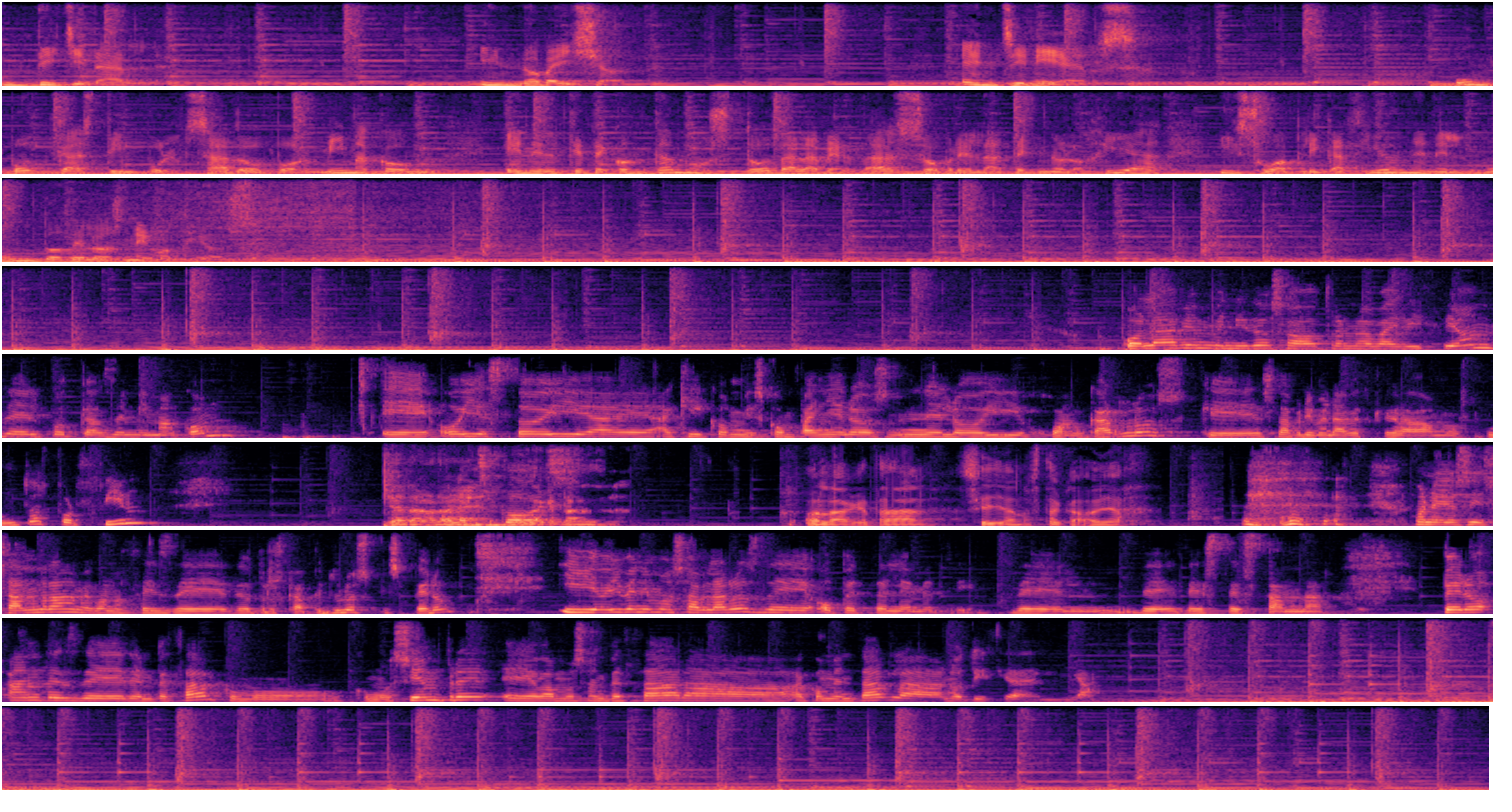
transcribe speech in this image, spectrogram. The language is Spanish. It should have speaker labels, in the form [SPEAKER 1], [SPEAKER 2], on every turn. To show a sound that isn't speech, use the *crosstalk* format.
[SPEAKER 1] Digital. Innovation. Engineers. Un podcast impulsado por Mimacom en el que te contamos toda la verdad sobre la tecnología y su aplicación en el mundo de los negocios.
[SPEAKER 2] Hola, bienvenidos a otra nueva edición del podcast de Mimacom. Eh, hoy estoy eh, aquí con mis compañeros Nelo y Juan Carlos, que es la primera vez que grabamos juntos, por fin.
[SPEAKER 3] Ya era hora,
[SPEAKER 2] Hola,
[SPEAKER 3] ¿eh?
[SPEAKER 2] chicos.
[SPEAKER 3] Hola, ¿qué tal?
[SPEAKER 4] Hola, ¿qué tal? Sí, ya nos tocaba ya. *laughs*
[SPEAKER 2] bueno, yo soy Sandra, me conocéis de, de otros capítulos, espero. Y hoy venimos a hablaros de OpenTelemetry, del- de, de este estándar. Pero antes de, de empezar, como, como siempre, eh, vamos a empezar a, a comentar la noticia del día.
